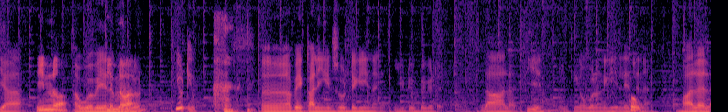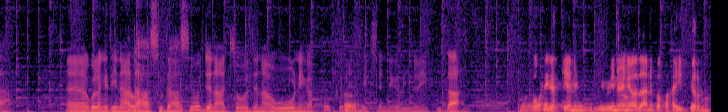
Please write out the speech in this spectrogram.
යා ඉන්න අව්ව වේලමලුන් YouTube. අපේ කලින් සෝට්ටක ඉන්න YouTube එකට දාලා තියෙන් ඉතින් ඔගොලන්න ගිහිල් එතන බලලා ගොළඟ තින අදහස් සුදහස් යෝජනා චෝජන ඕන එකක් ක්ෂන් එක තින දා ඕන එකක් කියන වෙන වෙනව දාන පප හයිත් කරනවා.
